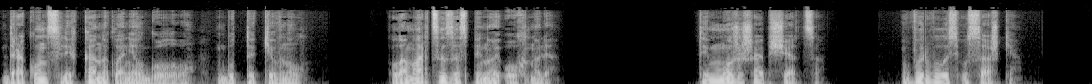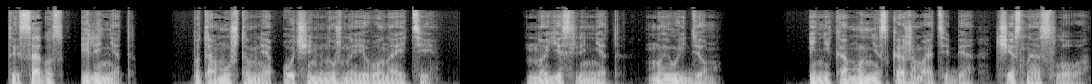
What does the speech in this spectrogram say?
Дракон слегка наклонил голову, будто кивнул. Ламарцы за спиной ухнули. «Ты можешь общаться», — вырвалось у Сашки. «Ты Сагус или нет? Потому что мне очень нужно его найти». Но если нет, мы уйдем. И никому не скажем о тебе, честное слово.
